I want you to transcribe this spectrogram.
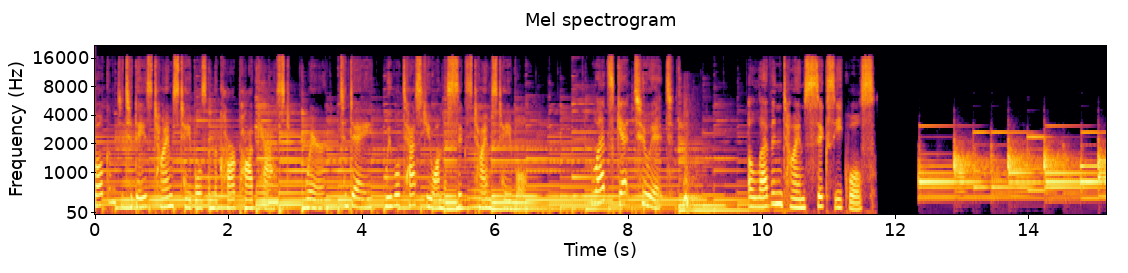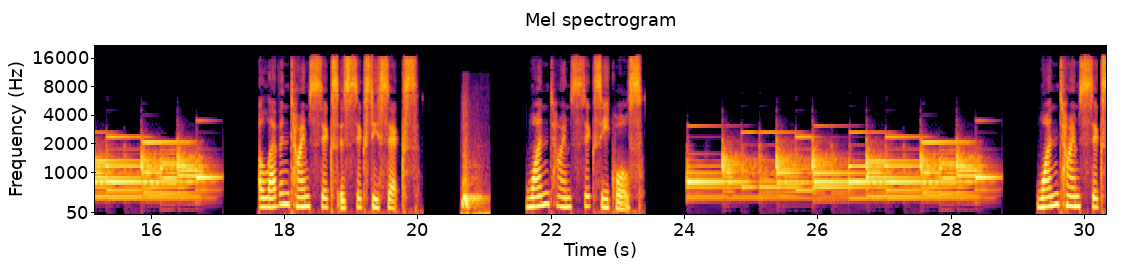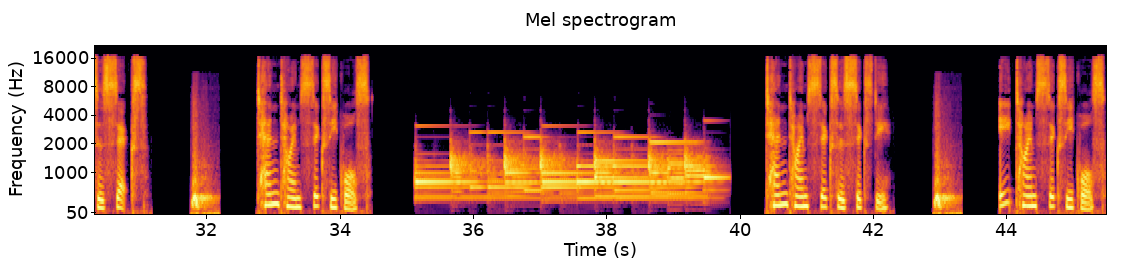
Welcome to today's times tables in the car podcast, where today we will test you on the six times table. Let's get to it. 11 times 6 equals. Eleven times six is sixty-six. One times six equals. One times six is six. Ten times six equals. Ten times six is sixty. Eight times six equals.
